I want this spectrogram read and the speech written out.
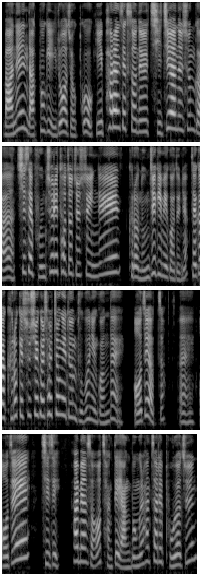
많은 낙폭이 이루어졌고 이 파란색 선을 지지하는 순간 시세 분출이 터져줄 수 있는 그런 움직임이거든요. 제가 그렇게 수식을 설정해둔 부분인 건데 어제였죠. 네, 어제 지지. 하면서 장대 양봉을 한 차례 보여준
